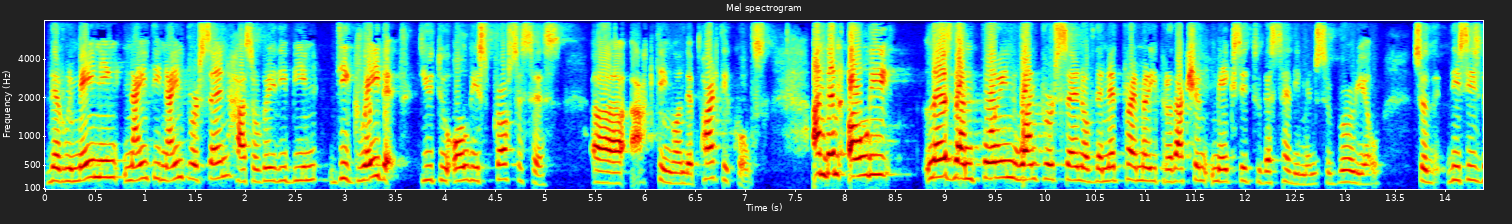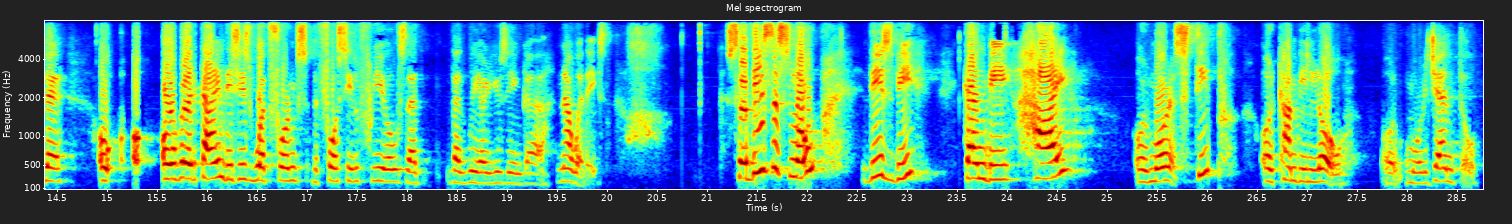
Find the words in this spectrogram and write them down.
the remaining 99% has already been degraded due to all these processes uh, acting on the particles. And then only less than 0.1% of the net primary production makes it to the sediment subburial. So this is the over time, this is what forms the fossil fuels that, that we are using uh, nowadays. So this slope, this B, can be high or more steep, or can be low or more gentle.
